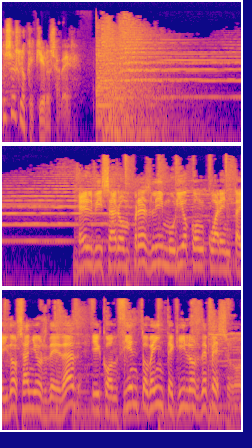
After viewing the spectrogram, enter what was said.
Eso es lo que quiero saber. Elvis Aaron Presley murió con 42 años de edad y con 120 kilos de peso,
